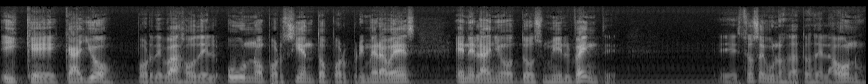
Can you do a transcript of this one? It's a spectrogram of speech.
y que cayó por debajo del 1% por primera vez en el año 2020. Esto según los datos de la ONU,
